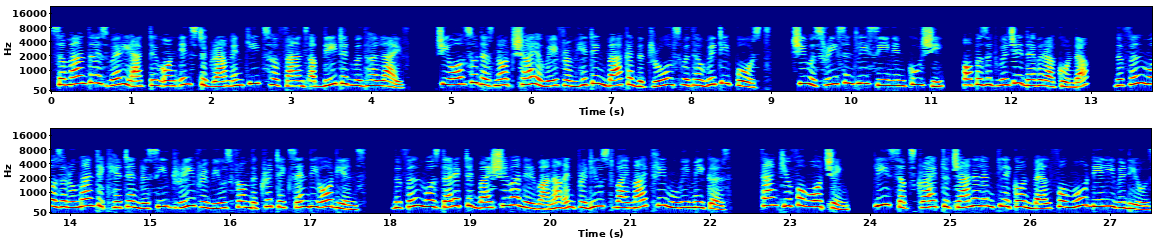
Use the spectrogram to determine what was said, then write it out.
Samantha is very active on Instagram and keeps her fans updated with her life. She also does not shy away from hitting back at the trolls with her witty posts. She was recently seen in Kushi, opposite Vijay Deverakonda. The film was a romantic hit and received rave reviews from the critics and the audience. The film was directed by Shiva Nirvana and produced by Mythri Movie Makers. Thank you for watching. Please subscribe to channel and click on bell for more daily videos.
